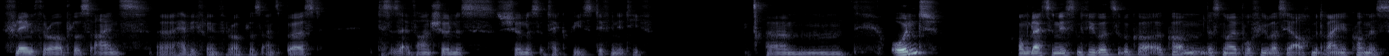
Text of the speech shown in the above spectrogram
Flamethrower plus 1, äh, Heavy Flamethrower plus 1 Burst. Das ist einfach ein schönes, schönes Attack-Piece, definitiv. Ähm, und um gleich zur nächsten Figur zu kommen, das neue Profil, was ja auch mit reingekommen ist,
